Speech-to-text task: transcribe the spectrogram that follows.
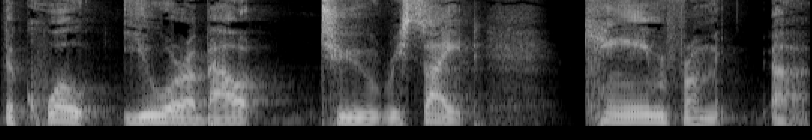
the quote you were about to recite came from uh,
